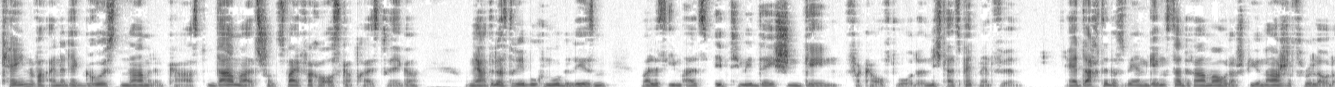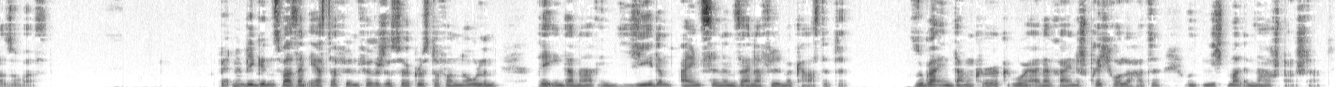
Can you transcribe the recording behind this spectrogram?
Kane war einer der größten Namen im Cast, damals schon zweifacher Oscar-Preisträger, und er hatte das Drehbuch nur gelesen, weil es ihm als Intimidation Game verkauft wurde, nicht als Batman-Film. Er dachte, das wäre ein Gangsterdrama oder Spionagethriller oder sowas. Batman Begins war sein erster Film für Regisseur Christopher Nolan, der ihn danach in jedem einzelnen seiner Filme castete. Sogar in Dunkirk, wo er eine reine Sprechrolle hatte und nicht mal im Nachspann stand.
